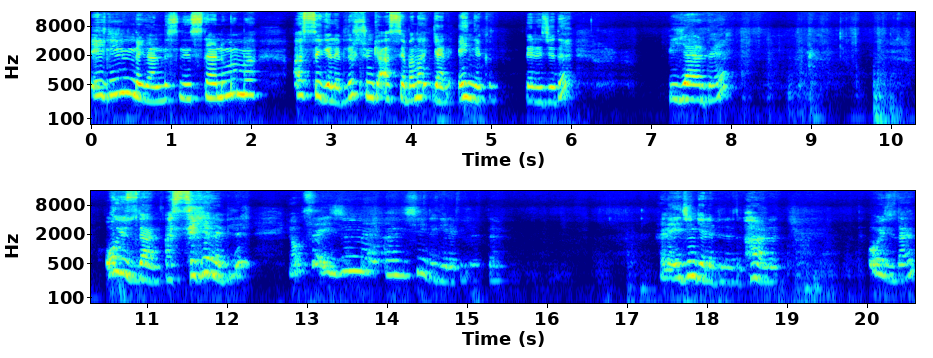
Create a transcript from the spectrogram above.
Ejlin'in de gelmesini isterdim ama Asya gelebilir. Çünkü Asya bana yani en yakın derecede bir yerde. O yüzden Asya gelebilir. Yoksa Ejin'le hani şey de gelebilirdi. Hani Ejin gelebilirdi pardon. O yüzden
